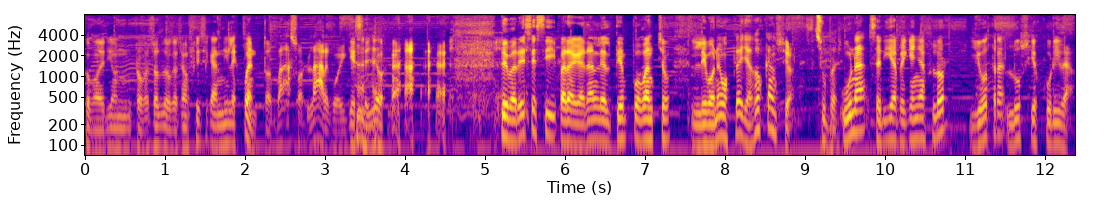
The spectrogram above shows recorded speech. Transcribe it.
como diría un profesor de educación física, ni les cuento, brazos largos y qué sé yo. ¿Te parece si para ganarle al tiempo, Pancho, le ponemos play a dos canciones? Súper. Una sería Pequeña Flor y otra Luz y Oscuridad.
